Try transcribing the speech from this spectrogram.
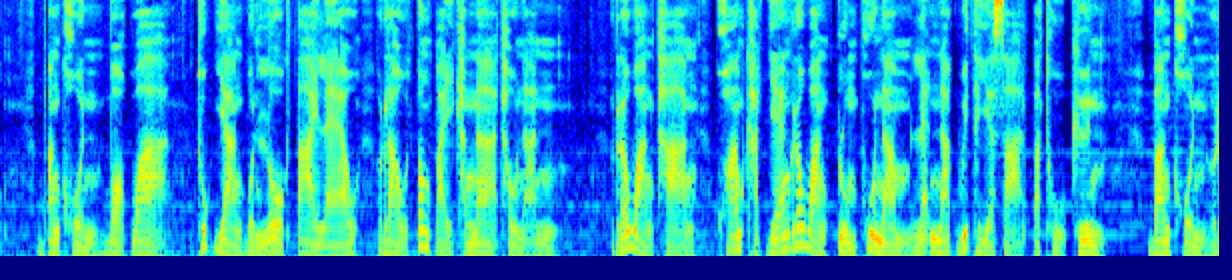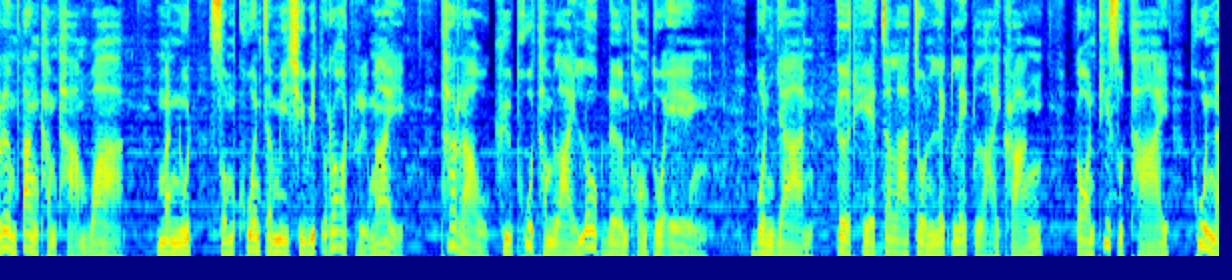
ก บางคนบอกว่าทุกอย่างบนโลกตายแล้ว เราต้องไปข้างหน้าเท่านั้น ระหว่างทางความขัดแย้งระหว่างกลุ่มผู้นำและนักวิทยาศาสตร์ปะถูขึ้น บางคนเริ่มตั้งคำถามว่า มนุษย์สมควรจะมีชีวิตรอดหรือไม่ ถ้าเราคือผู้ทำลายโลกเดิมของตัวเอง บนยาน เกิดเหตุจลาจลเล็กๆ หลายครั้ง ก่อนที่สุดท้าย ผู้น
